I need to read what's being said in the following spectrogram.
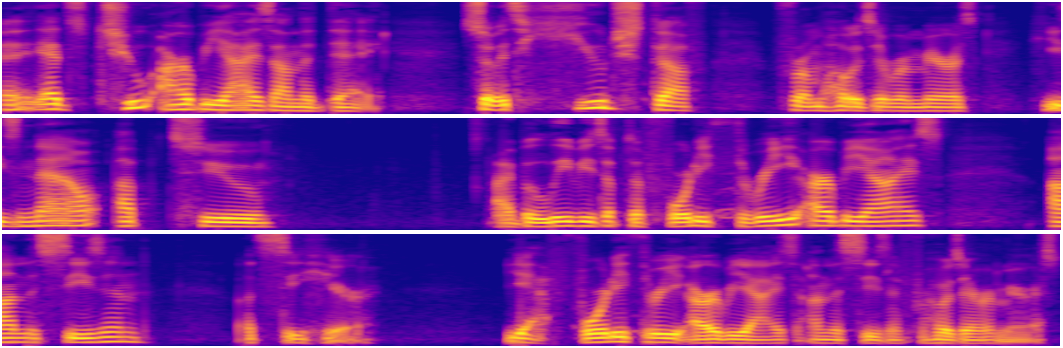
it's two RBIs on the day. So it's huge stuff from Jose Ramirez. He's now up to, I believe he's up to 43 RBIs on the season. Let's see here. Yeah, 43 RBIs on the season for Jose Ramirez.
